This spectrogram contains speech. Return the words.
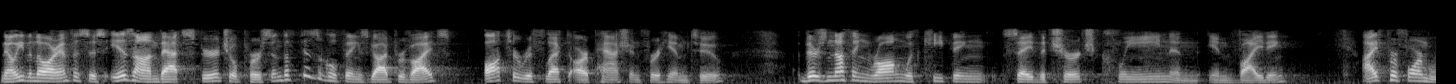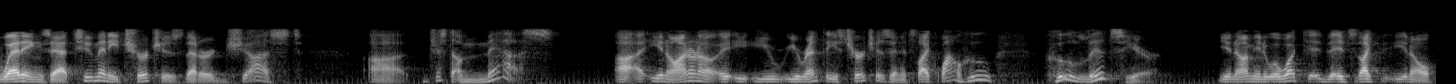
Now, even though our emphasis is on that spiritual person, the physical things God provides ought to reflect our passion for Him too. There's nothing wrong with keeping, say, the church clean and inviting. I've performed weddings at too many churches that are just, uh, just a mess. Uh, you know, I don't know. You you rent these churches, and it's like, wow, who who lives here? You know, I mean, what? It's like, you know,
